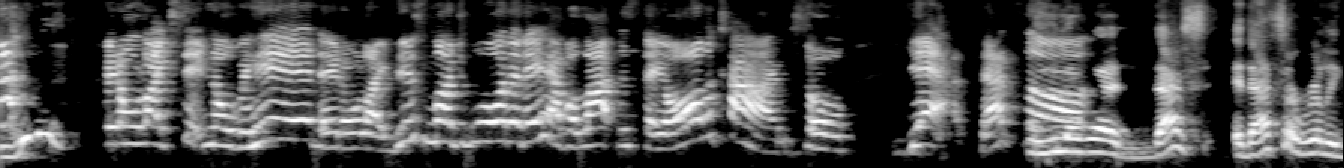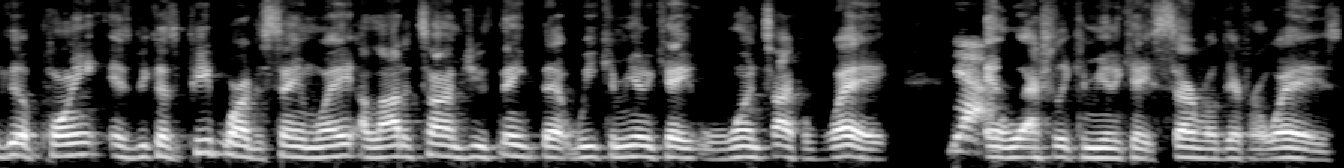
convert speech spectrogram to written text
they don't like sitting over here. They don't like this much water. They have a lot to say all the time. So yeah, that's And you know uh what? That's that's a really good point, is because people are the same way. A lot of times you think that we communicate one type of way, yeah. and we actually communicate several different ways.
